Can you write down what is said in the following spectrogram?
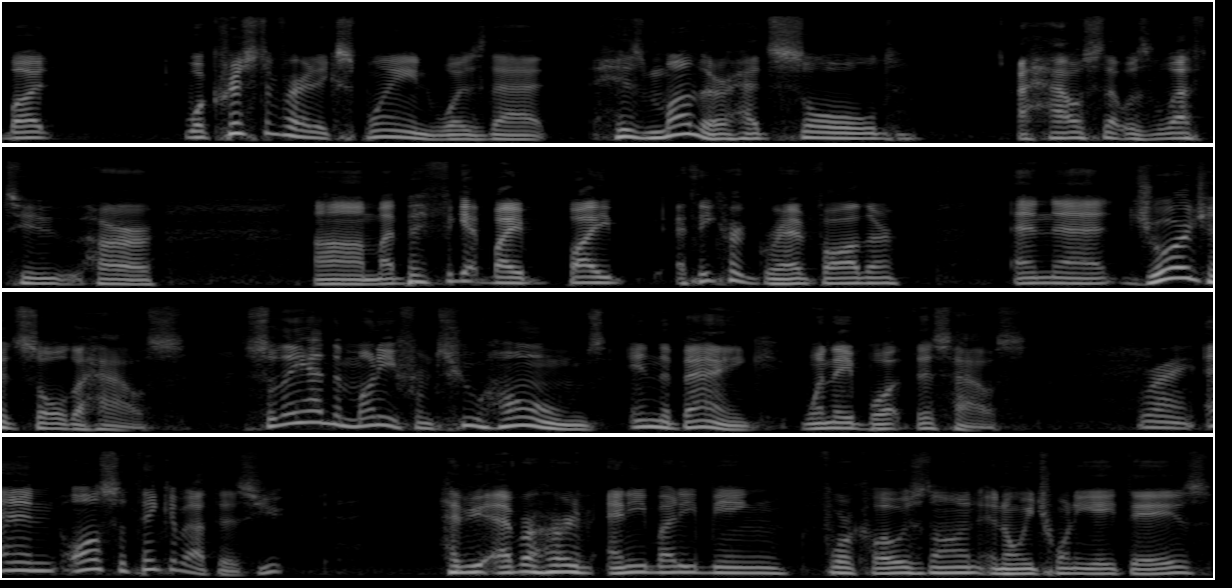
But what Christopher had explained was that his mother had sold a house that was left to her. Um, I forget by by I think her grandfather, and that George had sold a house. So they had the money from two homes in the bank when they bought this house. Right. And also think about this: you have you ever heard of anybody being foreclosed on in only twenty eight days?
